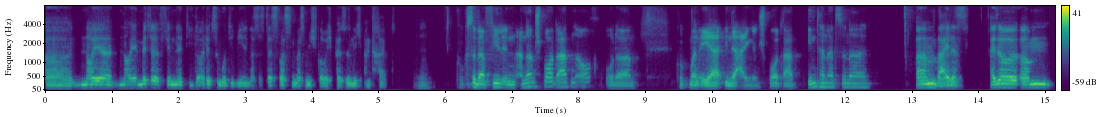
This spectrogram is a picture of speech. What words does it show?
äh, neue, neue Mittel findet, die Leute zu motivieren. Das ist das, was, was mich, glaube ich, persönlich antreibt. Mhm. Guckst du da viel in anderen Sportarten auch oder guckt man eher in der eigenen Sportart international? Ähm, beides. Also ähm,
